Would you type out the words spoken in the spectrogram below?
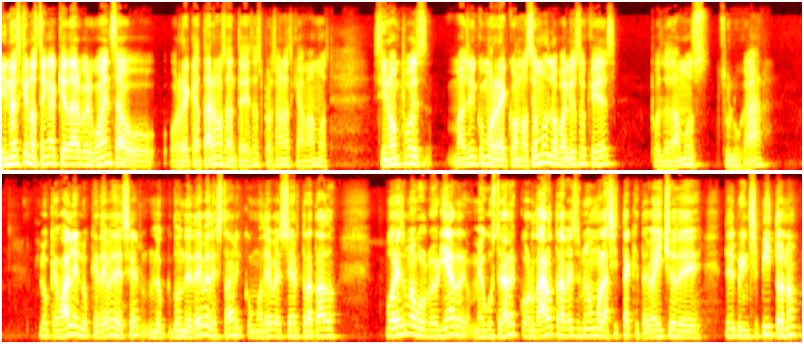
Y no es que nos tenga que dar vergüenza o, recatarnos ante esas personas que amamos, sino pues más bien como reconocemos lo valioso que es, pues le damos su lugar. Lo que vale, lo que debe de ser, lo, donde debe de estar y cómo debe ser tratado. Por eso me volvería, me gustaría recordar otra vez de nuevo la cita que te había dicho de, del principito, ¿no?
